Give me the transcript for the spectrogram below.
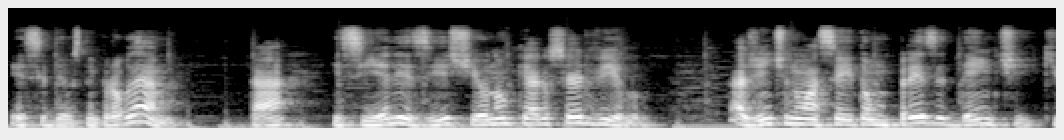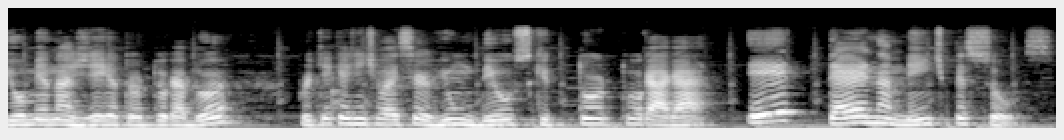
esse Deus tem problema, tá? E se ele existe, eu não quero servi-lo. A gente não aceita um presidente que homenageia torturador, por que, que a gente vai servir um Deus que torturará eternamente pessoas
